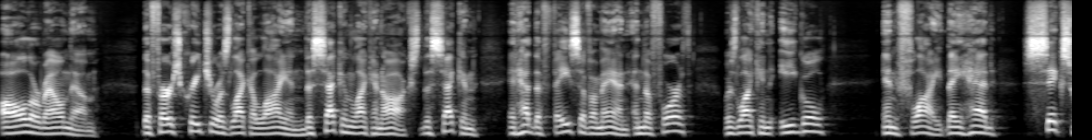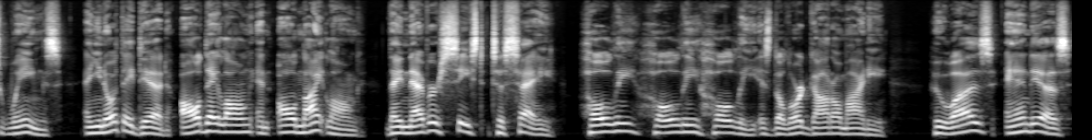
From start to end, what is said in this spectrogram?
all around them. The first creature was like a lion, the second like an ox, the second it had the face of a man, and the fourth was like an eagle in flight. They had six wings. And you know what they did all day long and all night long? They never ceased to say, Holy, holy, holy is the Lord God Almighty, who was and is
